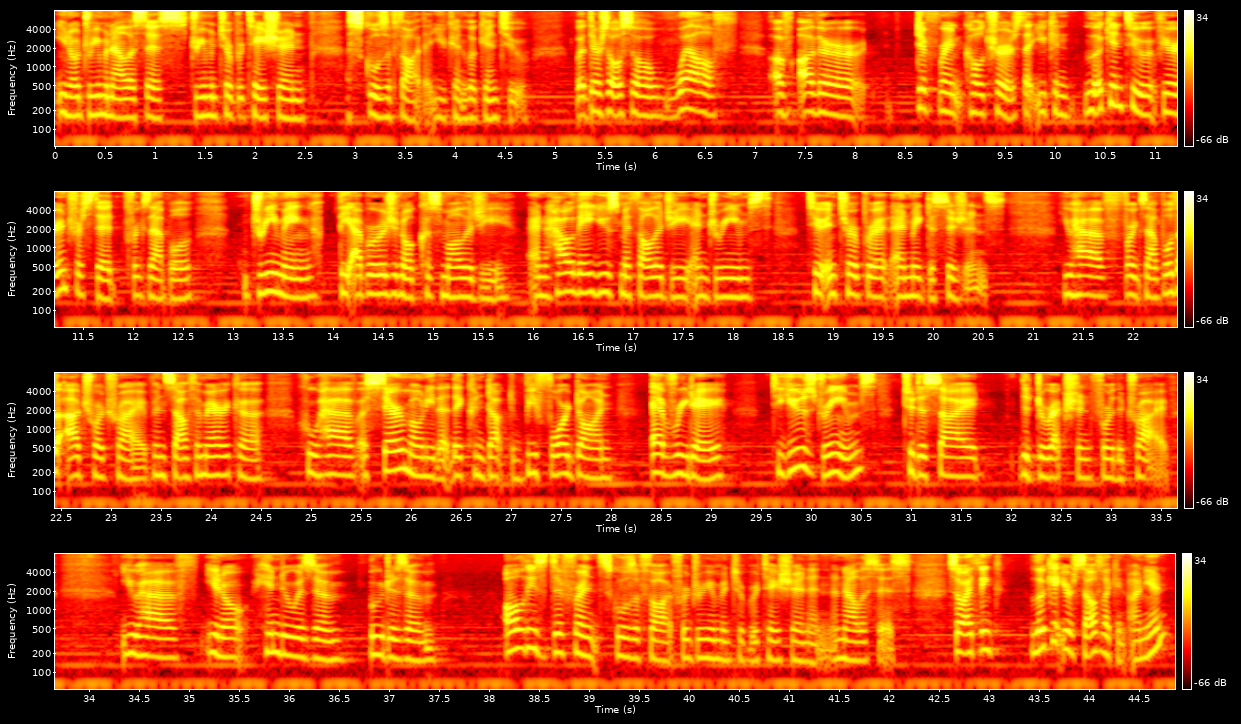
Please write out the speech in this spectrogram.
you know, dream analysis, dream interpretation, schools of thought that you can look into. But there's also a wealth of other different cultures that you can look into if you're interested. For example, dreaming, the Aboriginal cosmology, and how they use mythology and dreams to interpret and make decisions. You have, for example, the Achuar tribe in South America who have a ceremony that they conduct before dawn every day to use dreams to decide the direction for the tribe. You have, you know, Hinduism, Buddhism, all these different schools of thought for dream interpretation and analysis. So I think look at yourself like an onion,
